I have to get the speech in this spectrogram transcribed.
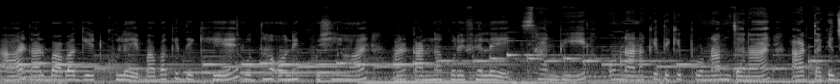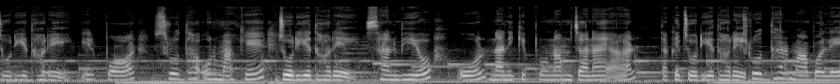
আর তার বাবা গেট খুলে। বাবাকে দেখে শ্রদ্ধা অনেক খুশি হয় আর কান্না করে ফেলে। সানভি ওর নানাকে দেখে প্রণাম জানায় আর তাকে জড়িয়ে ধরে। এরপর শ্রদ্ধা ওর মাকে জড়িয়ে ধরে। সানভিও ওর নানিকে প্রণাম জানায় আর তাকে জড়িয়ে ধরে। শ্রদ্ধার মা বলে,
